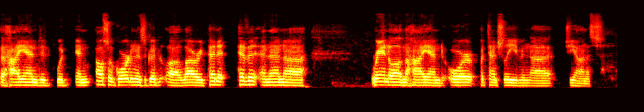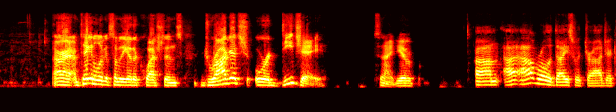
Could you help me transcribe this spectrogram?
the high end would, and also Gordon is a good uh, Lauri pivot, pivot, and then uh, Randle on the high end, or potentially even uh, Giannis. All right, I'm taking a look at some of the other questions. Dragic or DJ tonight? Do you have um, I, will roll the dice with Dragic.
